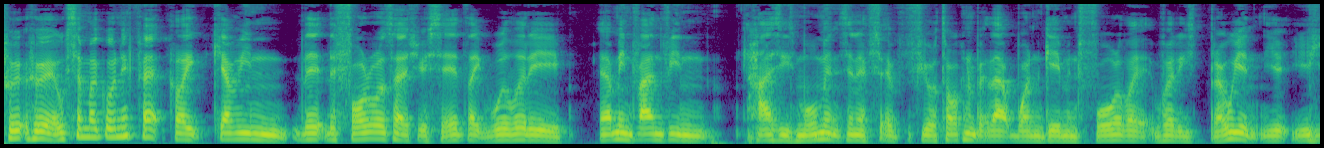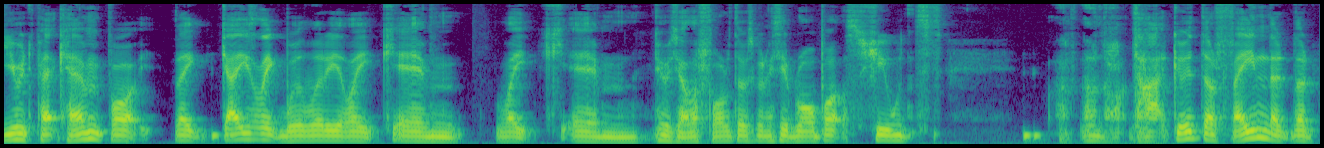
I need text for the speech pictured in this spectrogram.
who, else am I going to pick? Like, I mean, the the forwards, as you said, like Woolery. I mean, Van Veen has his moments, and if if you were talking about that one game in four, like where he's brilliant, you you, would pick him. But like guys like Woolery, like um, like um, who was the other forward? I was going to say Roberts, Shields they're not that good. They're fine. They're, they're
